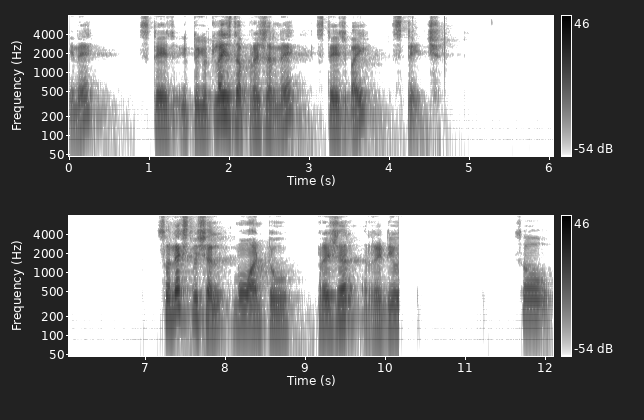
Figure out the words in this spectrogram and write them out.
in a stage to utilize the pressure in a stage by stage. So next we shall move on to pressure reduce. So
